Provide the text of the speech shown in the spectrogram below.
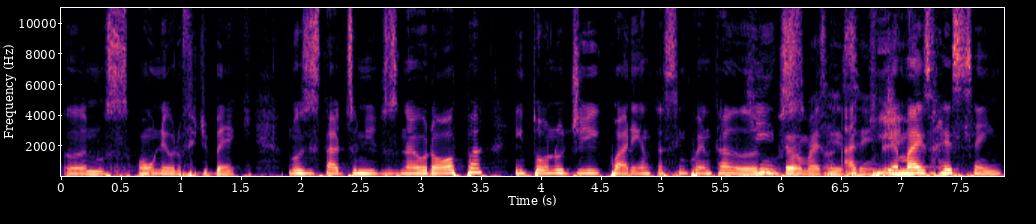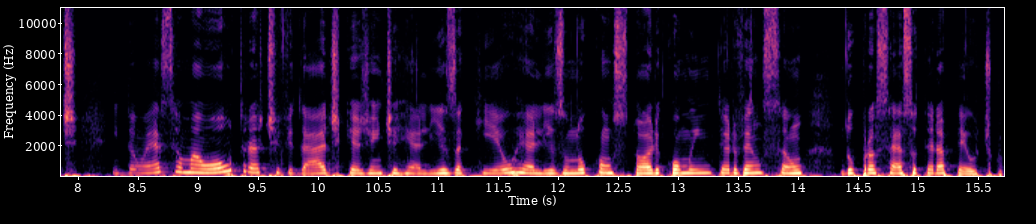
anos com o neurofeedback. Nos Estados Unidos e na Europa, em torno de 40, 50 anos. Então é mais recente. Aqui é mais recente. Então, essa é uma outra atividade que a gente realiza, que eu realizo no consultório como intervenção do processo terapêutico.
